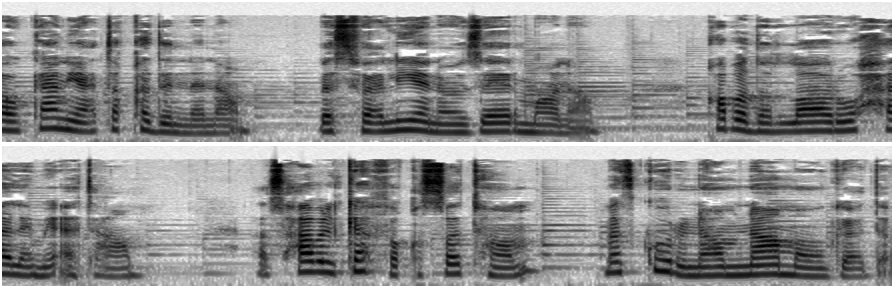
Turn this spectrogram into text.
أو كان يعتقد أنه نام بس فعليا عزير ما نام. قبض الله روحه لمئة عام. أصحاب الكهف في قصتهم مذكور أنهم ناموا وقعدوا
